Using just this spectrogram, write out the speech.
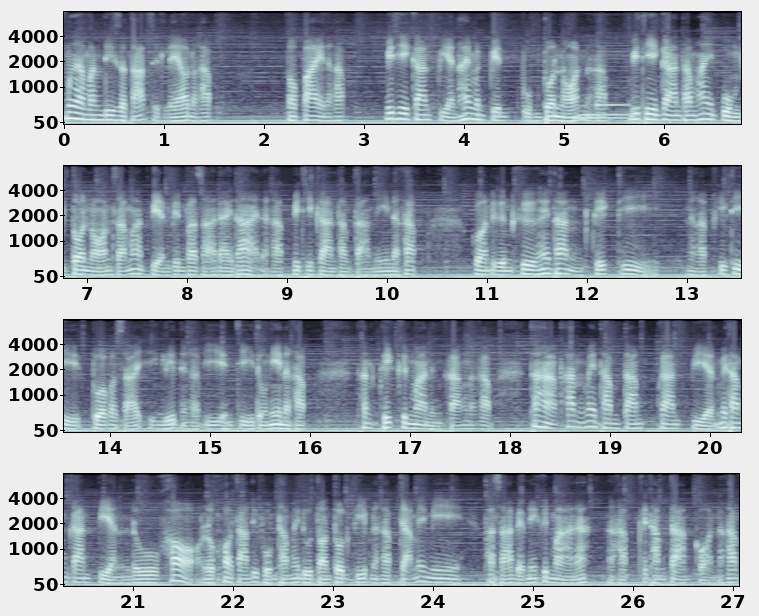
เมื่อมันรีสตาร์ทเสร็จแล้วนะครับ ต่อไปนะครับวิธีการเปลี่ยนให้มันเป็นปุ่มตัวนอนนะครับ วิธีการทำให้ปุ่มตัวนอนสามารถเปลี่ยนเป็นภาษาใดได้นะครับ วิธีการทำตามนี้นะครับ ก่อนอื่นคือให้ท่านคลิกที่นะครับคลิกที่ตัวภาษาอังกฤษนะครับ eng ตรงนี้นะครับ ท่านคลิกขึ้นมาหนึ่งครั้งนะครับ ถ้าหากท่านไม่ทำตามการเปลี่ยน ไม่ทำการเปลี่ยนโลข้อโลข้อตามที่ผมทำให้ดูตอนต้นคลิปนะครับ จะไม่มีภาษาแบบนี้ขึ้นมานะนะครับ ไปทำตามก่อนนะครับ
